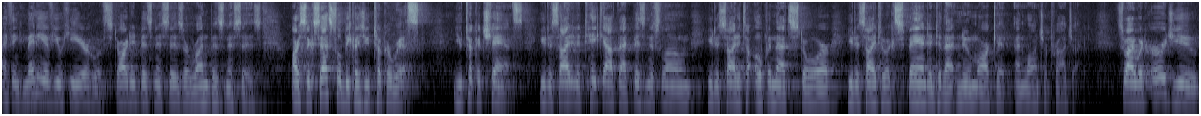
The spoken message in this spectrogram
I think many of you here who have started businesses or run businesses are successful because you took a risk. You took a chance. You decided to take out that business loan. You decided to open that store. You decided to expand into that new market and launch a project. So I would urge you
